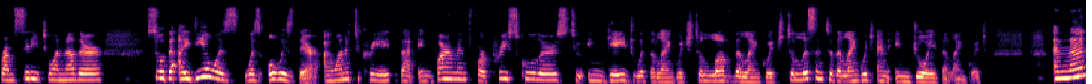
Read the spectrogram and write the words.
from city to another so the idea was was always there. I wanted to create that environment for preschoolers to engage with the language to love the language to listen to the language and enjoy the language. And then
